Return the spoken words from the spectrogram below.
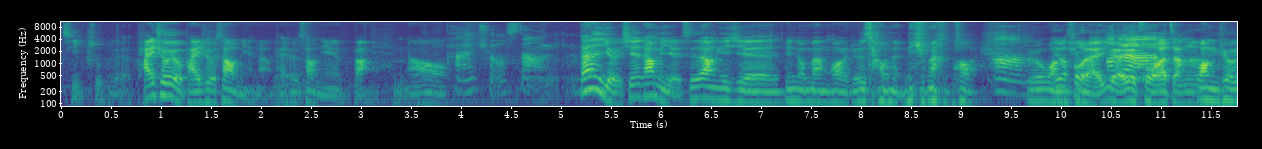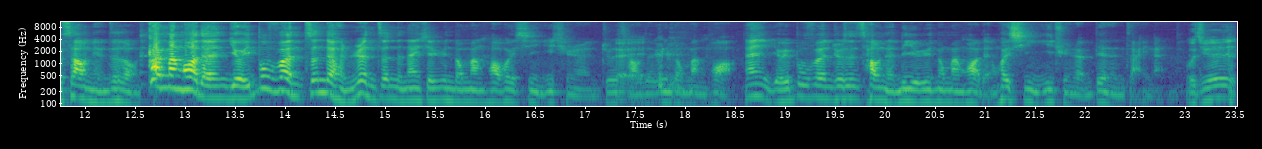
记住的。排球有排球少年啦，排球少年很棒。然后排球少年，但是有些他们也是让一些运动漫画，就是超能力漫画，嗯，就是网球，后来越来越夸张了。网球少年这种看漫画的人，有一部分真的很认真的那些运动漫画会吸引一群人，就是朝着运动漫画。但有一部分就是超能力的运动漫画的人会吸引一群人变成宅男。我觉得，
